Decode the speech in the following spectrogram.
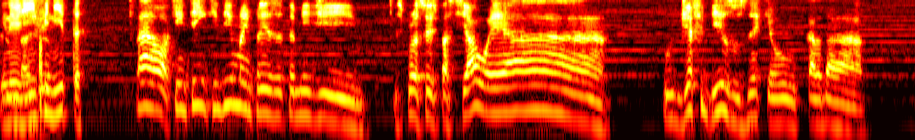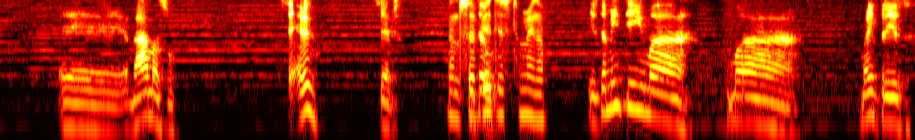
Energia Fantástico. infinita. Ah, ó, quem tem, quem tem uma empresa também de exploração espacial é a o Jeff Bezos, né, que é o cara da é, da Amazon, Sério? sério. Eu não sabia Então- disso também, não. Ele também tem uma uma uma empresa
